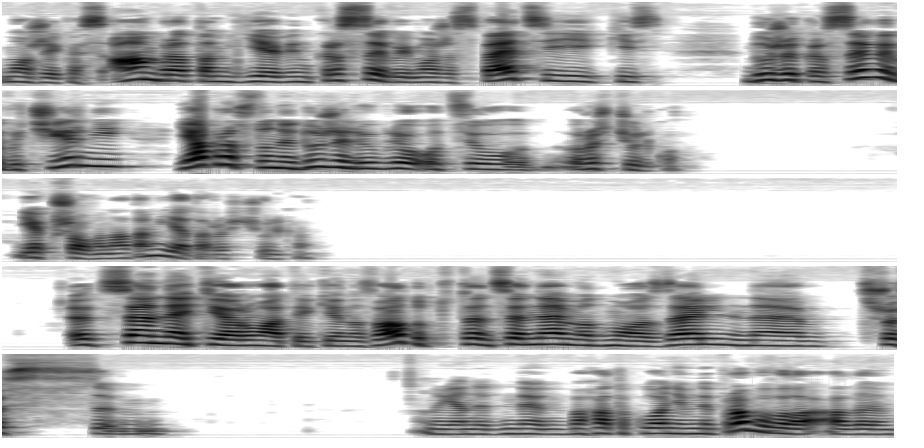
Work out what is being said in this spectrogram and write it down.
може якась амбра там є, він красивий, може спеції якісь. Дуже красивий, вечірній. Я просто не дуже люблю оцю розчульку. Якщо вона там є, та розчулька. Е, Це не ті аромати, які я назвала. Тобто це, не мадмуазель, не щось. ем, Ну, я не, не, багато клонів не пробувала, але.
